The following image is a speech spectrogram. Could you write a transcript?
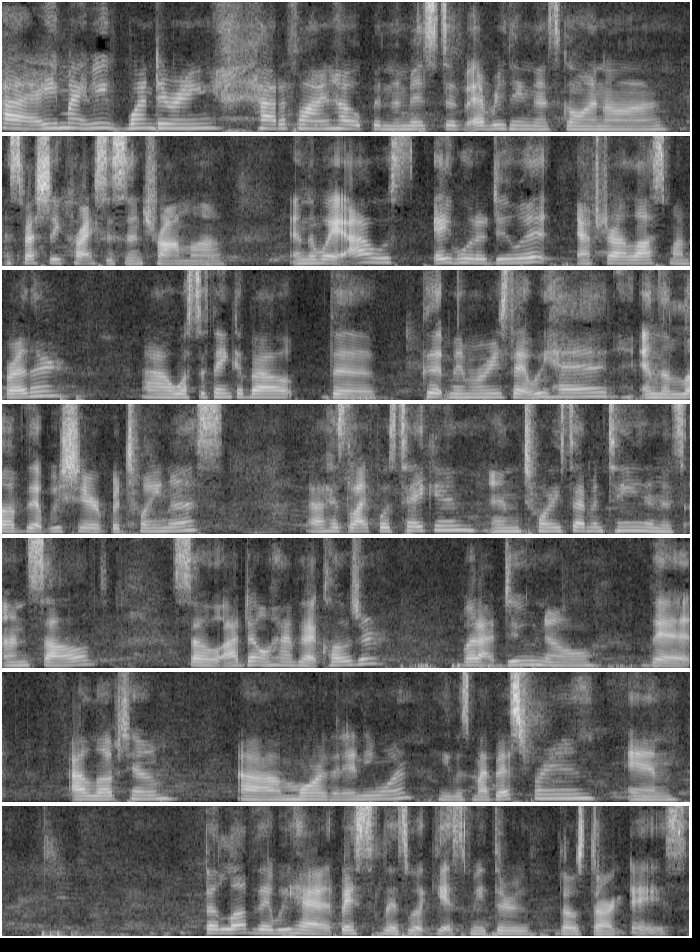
Hi, you might be wondering how to find hope in the midst of everything that's going on, especially crisis and trauma. And the way I was able to do it after I lost my brother uh, was to think about the good memories that we had and the love that we shared between us. Uh, his life was taken in 2017 and it's unsolved. So I don't have that closure, but I do know that I loved him uh, more than anyone. He was my best friend, and the love that we had basically is what gets me through those dark days.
